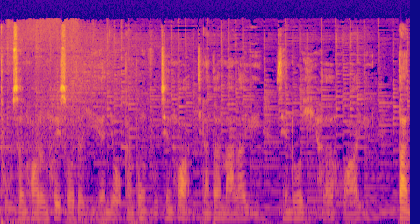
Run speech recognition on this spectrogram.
土生华人会说的语言有甘崩福建话、吉兰丹马来语、暹罗语和华语，但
